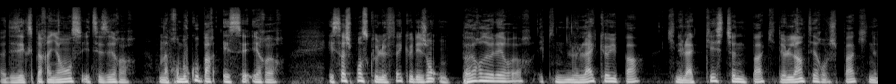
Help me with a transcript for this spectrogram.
des expériences et de ses erreurs. On apprend beaucoup par essai-erreur. Et ça, je pense que le fait que les gens ont peur de l'erreur et qu'ils ne l'accueillent pas, qu'ils ne la questionnent pas, qu'ils ne l'interrogent pas, qu'ils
